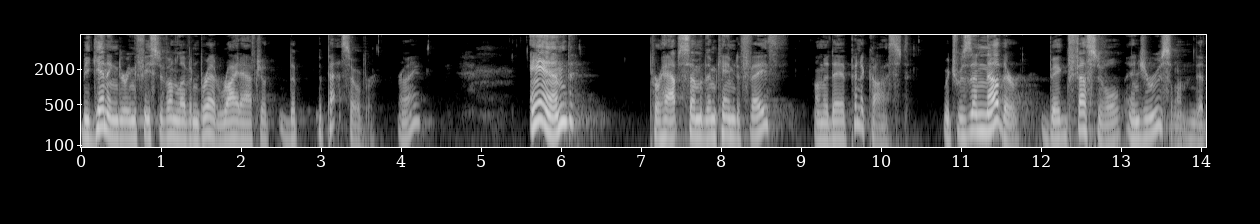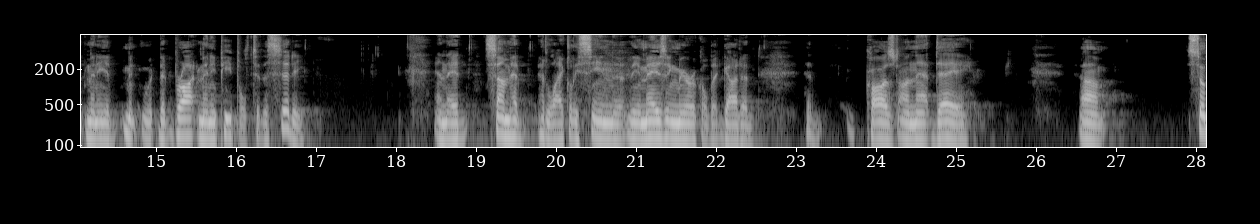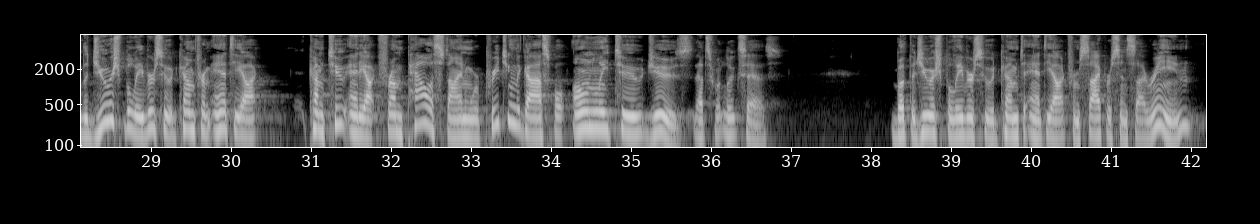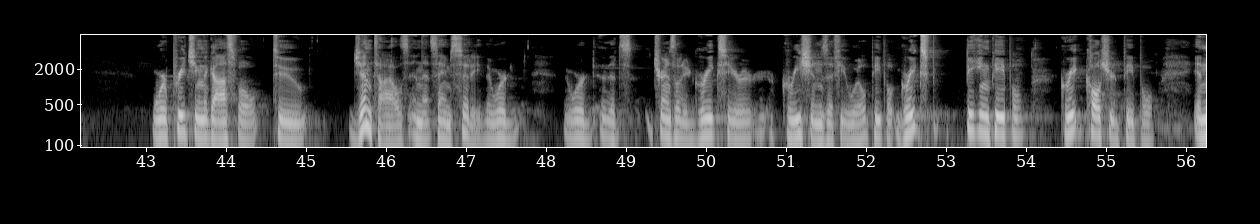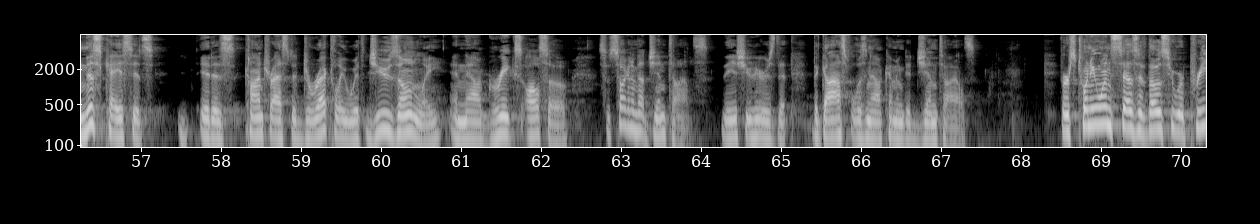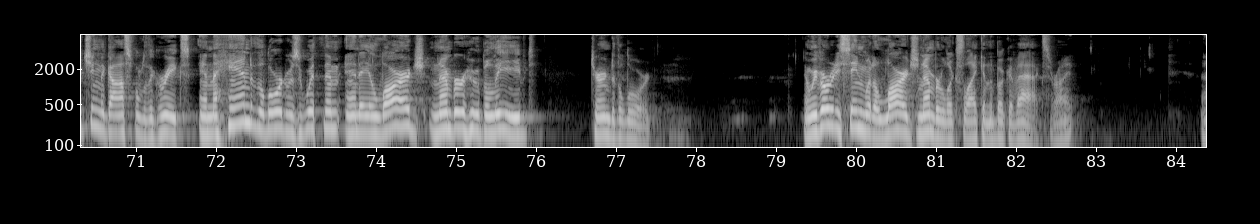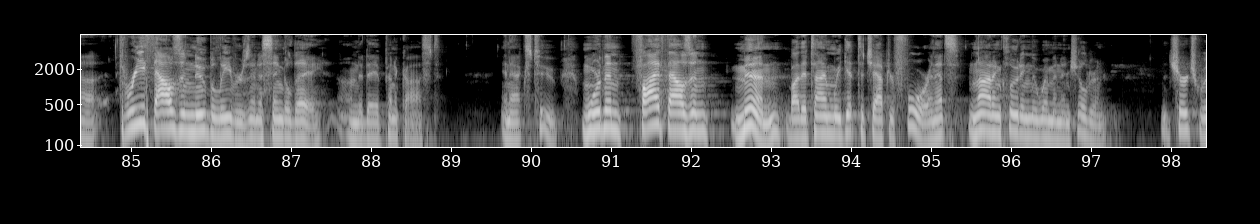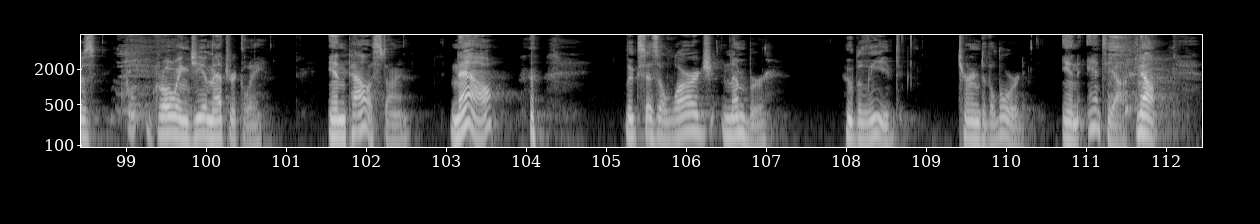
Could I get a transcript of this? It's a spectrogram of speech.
beginning during the Feast of Unleavened Bread, right after the, the Passover, right? And perhaps some of them came to faith on the day of Pentecost, which was another big festival in Jerusalem that, many had, that brought many people to the city and they had, some had, had likely seen the, the amazing miracle that God had, had caused on that day. Um, so the Jewish believers who had come from Antioch, come to Antioch from Palestine, were preaching the gospel only to Jews. That's what Luke says. But the Jewish believers who had come to Antioch from Cyprus and Cyrene were preaching the gospel to Gentiles in that same city. The word the word that's translated Greeks here, Grecians, if you will, people, Greek speaking people, Greek cultured people. In this case, it's, it is contrasted directly with Jews only and now Greeks also. So it's talking about Gentiles. The issue here is that the gospel is now coming to Gentiles. Verse 21 says of those who were preaching the gospel to the Greeks, and the hand of the Lord was with them, and a large number who believed turned to the Lord. And we've already seen what a large number looks like in the book of Acts, right? Uh, 3,000 new believers in a single day on the day of Pentecost in Acts 2. More than 5,000 men by the time we get to chapter 4, and that's not including the women and children. The church was growing geometrically in Palestine. Now, Luke says a large number who believed turned to the Lord in Antioch. Now,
